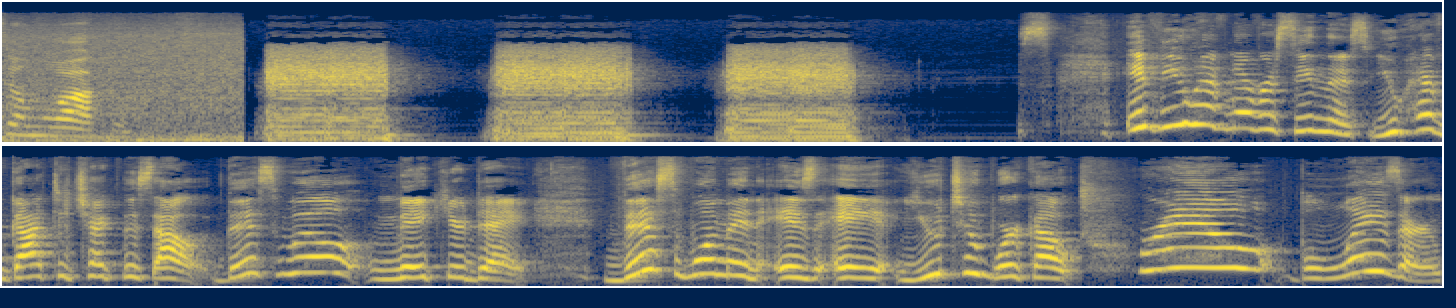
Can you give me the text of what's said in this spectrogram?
some walking. If you have never seen this, you have got to check this out. This will make your day. This woman is a YouTube workout trailblazer.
